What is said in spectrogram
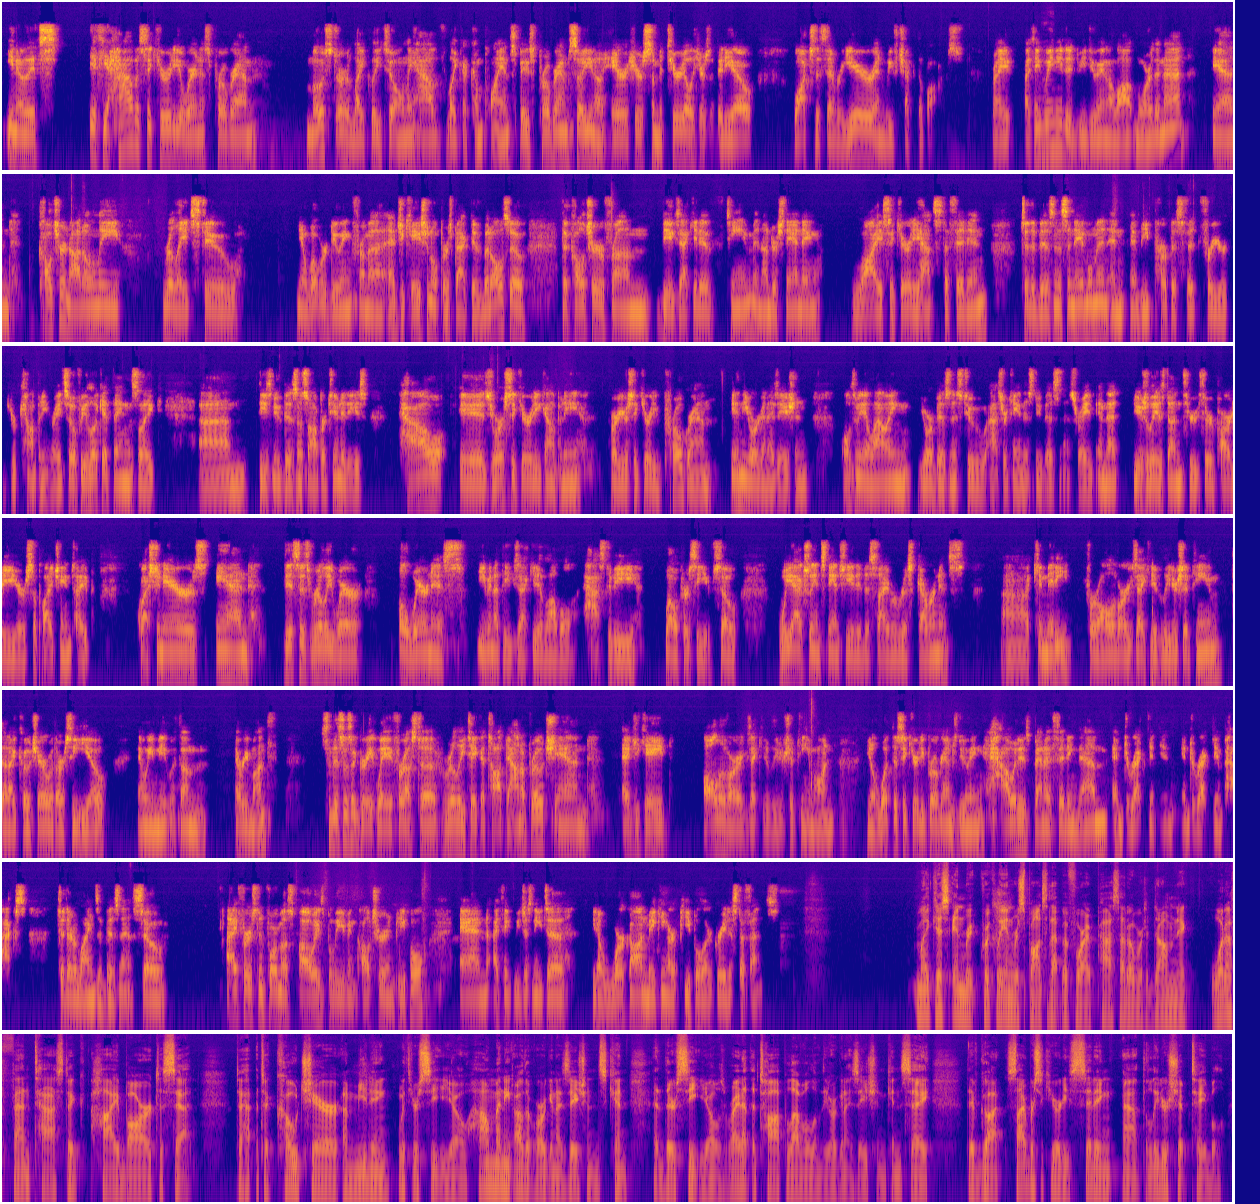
you know, it's if you have a security awareness program most are likely to only have like a compliance based program. So, you know, here, here's some material, here's a video, watch this every year, and we've checked the box, right? I think we need to be doing a lot more than that. And culture not only relates to, you know, what we're doing from an educational perspective, but also the culture from the executive team and understanding why security has to fit in to the business enablement and, and be purpose fit for your, your company, right? So if we look at things like um, these new business opportunities. How is your security company or your security program in the organization ultimately allowing your business to ascertain this new business, right? And that usually is done through third party or supply chain type questionnaires. And this is really where awareness, even at the executive level, has to be well perceived. So we actually instantiated a cyber risk governance uh, committee for all of our executive leadership team that I co-chair with our CEO and we meet with them every month. So this was a great way for us to really take a top-down approach and educate all of our executive leadership team on, you know, what the security program is doing, how it is benefiting them, and direct and indirect impacts to their lines of business. So I first and foremost always believe in culture and people, and I think we just need to, you know, work on making our people our greatest defense. Mike, just in re- quickly in response to that, before I pass that over to Dominic, what a fantastic high bar to set to, to co-chair a meeting with your CEO. How many other organizations can their CEOs right at the top level of the organization can say they've got cybersecurity sitting at the leadership table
